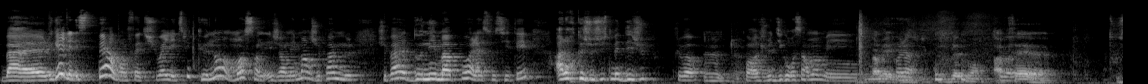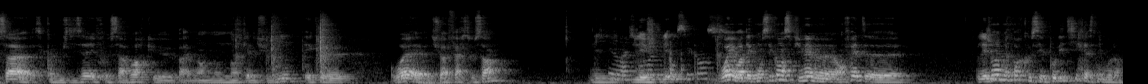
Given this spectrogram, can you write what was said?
bah le gars il allait se perdre en fait. Tu vois, il explique que non, moi j'en ai marre. Je vais pas me, je vais pas donner ma peau à la société alors que je veux juste mettre des jupes, tu vois. Mmh. Enfin, je le dis grossièrement, mais Non, mais Voilà. complètement. Après, euh, tout ça, comme je disais, il faut savoir que bah, dans le monde dans lequel tu vis, et que, ouais, tu vas faire tout ça. Il y aura les- les- conséquences. Ouais, il va y avoir des conséquences. Puis même, euh, en fait, euh, les gens vont croire que c'est politique à ce niveau-là.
